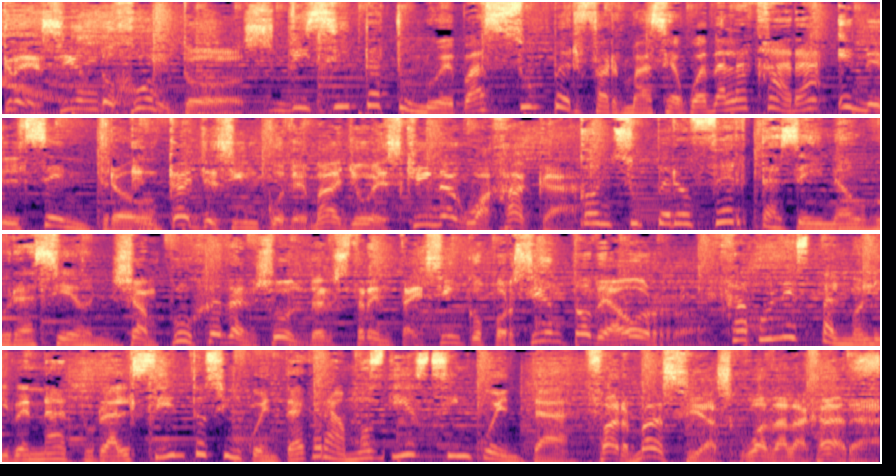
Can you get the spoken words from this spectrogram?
Creciendo juntos. Visita tu nueva Superfarmacia Guadalajara en el centro. En calle 5 de Mayo, esquina Oaxaca. Con super ofertas de inauguración. Shampoo Head and Shoulders 35% de ahorro. Jabones Palmolive Natural 150 gramos 10.50. Farmacias Guadalajara.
